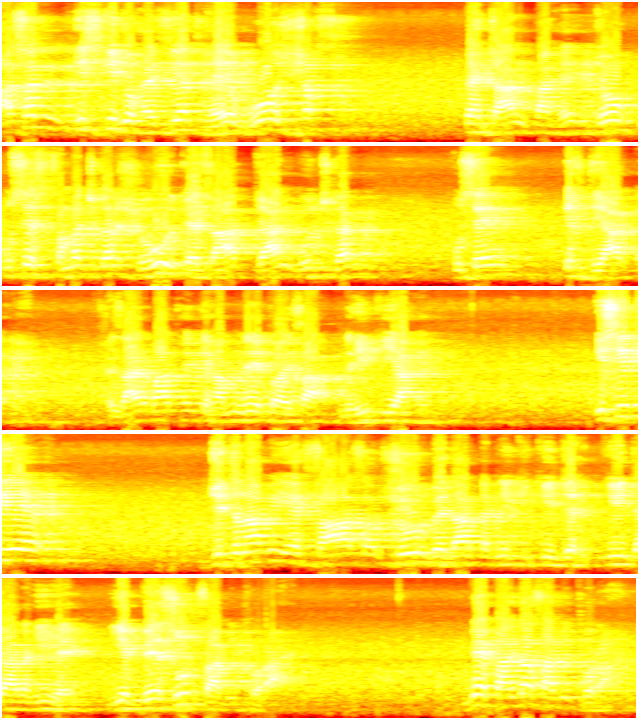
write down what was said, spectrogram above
असल इसकी जो हैसियत है, वो शख्स पहचानता है जो उसे समझकर शूर के साथ जानबूझकर उसे इख्तियार करें। ज़ाहिर बात है कि हमने तो ऐसा नहीं किया है। इसीलिए जितना भी एहसास और शूर बेदार करने की की, ज, की जा रही है ये बेसूद साबित हो रहा है। बेफायदा साबित हो रहा है।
